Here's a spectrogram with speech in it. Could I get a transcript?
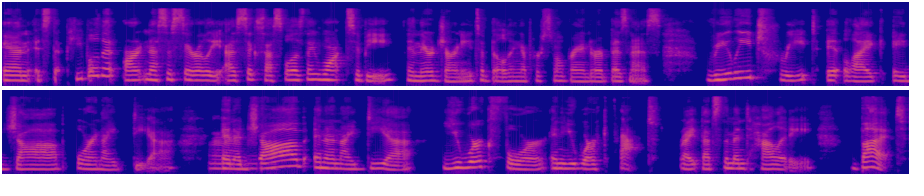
And it's the people that aren't necessarily as successful as they want to be in their journey to building a personal brand or a business really treat it like a job or an idea. Mm-hmm. And a mm. job and an idea you work for and you work at, right? That's the mentality. But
